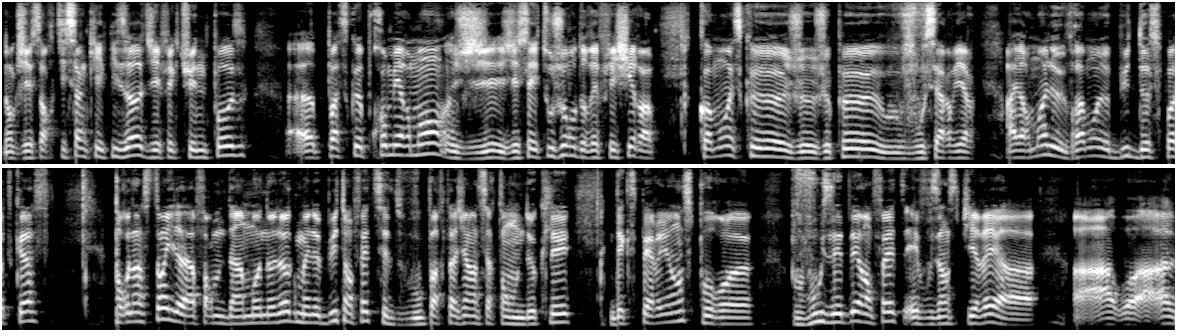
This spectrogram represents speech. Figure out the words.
Donc, j'ai sorti cinq épisodes, j'ai effectué une pause euh, parce que, premièrement, j'essaye toujours de réfléchir à comment est-ce que je, je peux vous servir. Alors, moi, le, vraiment, le but de ce podcast, pour l'instant, il a la forme d'un monologue, mais le but, en fait, c'est de vous partager un certain nombre de clés, d'expériences pour euh, vous aider, en fait, et vous inspirer à, à,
